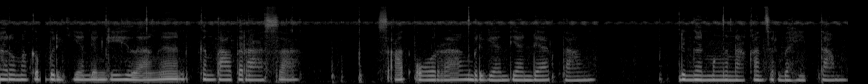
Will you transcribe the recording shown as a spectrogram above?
Aroma kepergian dan kehilangan kental terasa saat orang bergantian datang dengan mengenakan serba hitam.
